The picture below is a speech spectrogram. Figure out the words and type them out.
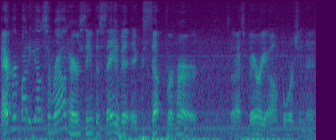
everybody else around her seemed to save it except for her. So that's very unfortunate.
